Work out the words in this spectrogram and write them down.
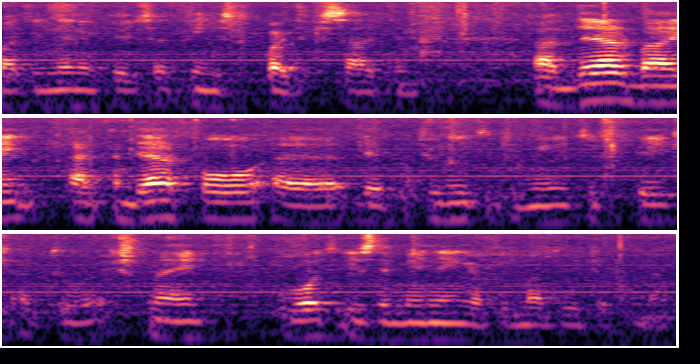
but in any case I think it's quite exciting. And thereby, and, and therefore uh, the opportunity to me to speak and to explain what is the meaning of the Madrid document.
